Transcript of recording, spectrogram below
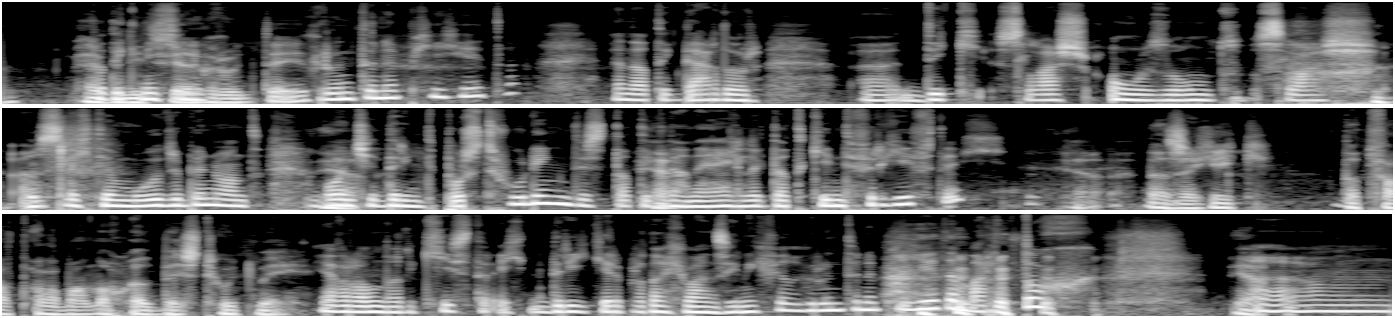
hebben ik niet veel groente groenten heb gegeten. En dat ik daardoor eh, dik, slash ongezond, slash een slechte moeder ben, want, want je drinkt borstvoeding, dus dat ik Ja. dan eigenlijk dat kind vergiftig. Ja, dan zeg ik, dat valt allemaal nog wel best goed mee. Ja, vooral omdat ik gisteren echt drie keer per dag waanzinnig veel groenten heb gegeten, maar toch. Ja. Ehm,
